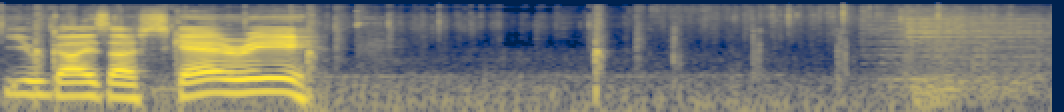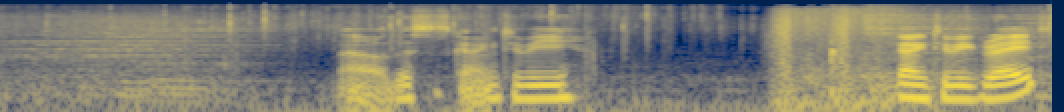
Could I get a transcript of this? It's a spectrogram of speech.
You guys are scary. Oh, this is going to be going to be great.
